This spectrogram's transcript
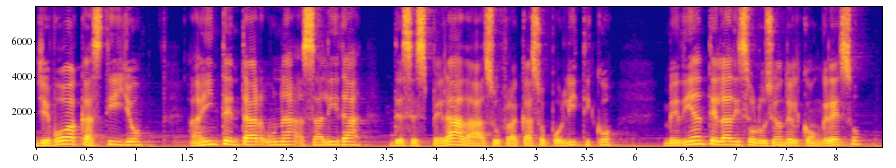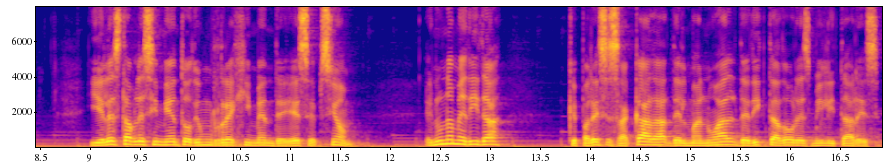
llevó a Castillo a intentar una salida desesperada a su fracaso político mediante la disolución del Congreso y el establecimiento de un régimen de excepción, en una medida que parece sacada del manual de dictadores militares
